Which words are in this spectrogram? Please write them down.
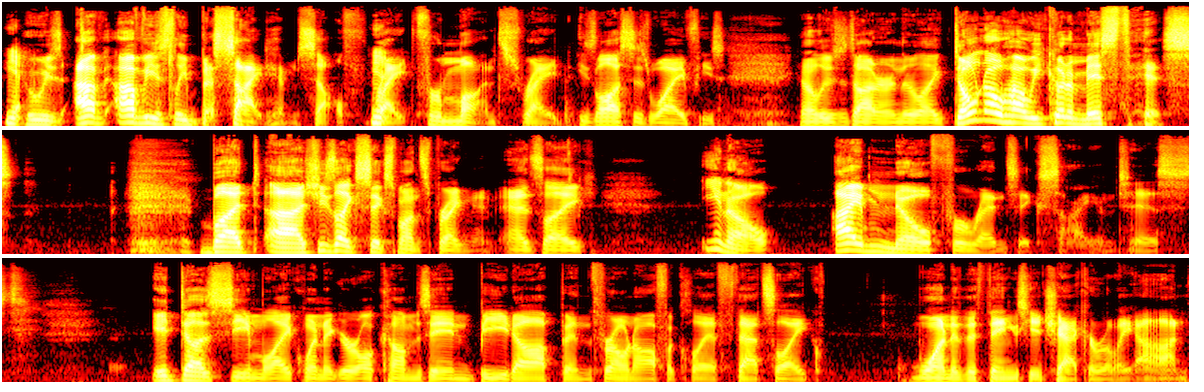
Yeah. who is ob- obviously beside himself, Yeah. right, for months, right? He's lost his wife, he's gonna lose his daughter, and they're like, don't know how he could have missed this. But uh, she's like six months pregnant, and it's like, you know, I'm no forensic scientist. It does seem like when a girl comes in beat up and thrown off a cliff, that's like one of the things you check early on.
